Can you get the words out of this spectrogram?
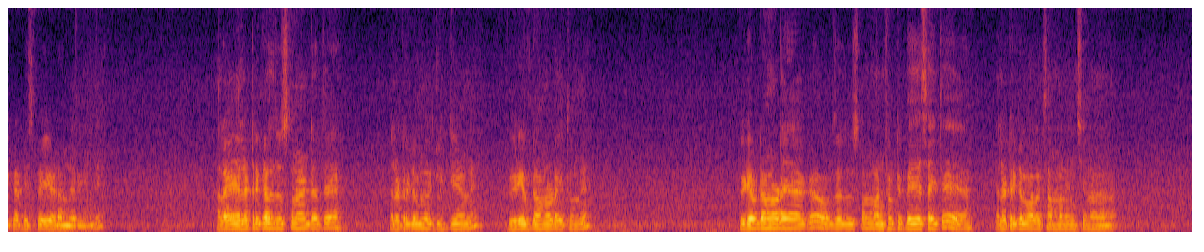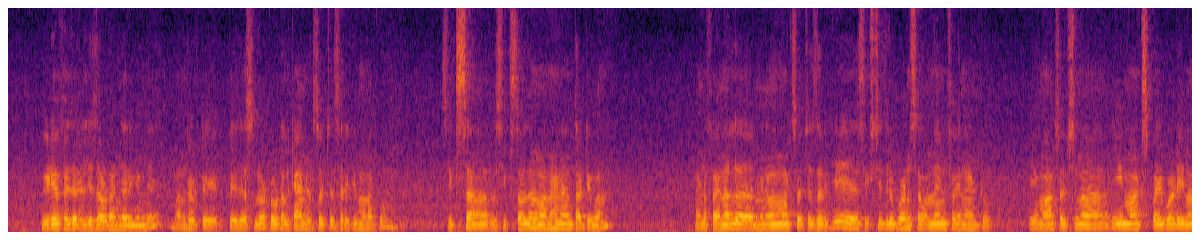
ఇక్కడ డిస్ప్లే చేయడం జరిగింది. అలాగే ఎలక్ట్రికల్ చూసుకున్నట్టయితే ఎలక్ట్రికల్ మీద క్లిక్ చేయండి. పీడిఎఫ్ డౌన్లోడ్ అవుతుంది. పీడిఎఫ్ డౌన్లోడ్ అయ్యాక ఒకసారి చూసుకొని వన్ ఫిఫ్టీ పేజెస్ అయితే ఎలక్ట్రికల్ వాళ్ళకి సంబంధించిన పీడిఎఫ్ అయితే రిలీజ్ అవ్వడం జరిగింది. వన్ ఫిఫ్టీ పేజెస్లో టోటల్ క్యాండిడేట్స్ వచ్చేసరికి మనకు six six thousand one hundred and thirty one and final minimum marks వచ్చేసరికి sixty three point seven nine five nine two ఈ మార్క్స్ వచ్చిన ఈ మార్క్స్ పైబడిన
